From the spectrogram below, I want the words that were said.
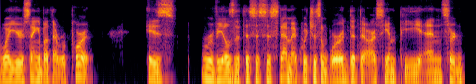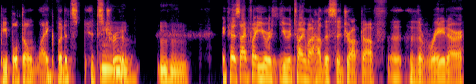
what you're saying about that report is reveals that this is systemic, which is a word that the RCMP and certain people don't like, but it's it's mm. true. Mm-hmm because I thought you were you were talking about how this had dropped off uh, the radar.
